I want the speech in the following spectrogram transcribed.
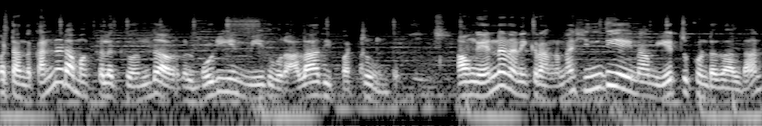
பட் அந்த கன்னட மக்களுக்கு வந்து அவர்கள் மொழியின் மீது ஒரு அலாதி பற்று உண்டு. அவங்க என்ன நினைக்கிறாங்கன்னா ஹிந்தியை நாம் ஏற்றுக்கொண்டதால் தான்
